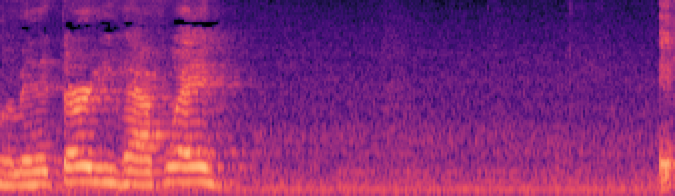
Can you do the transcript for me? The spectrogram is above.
One minute 30, halfway. I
